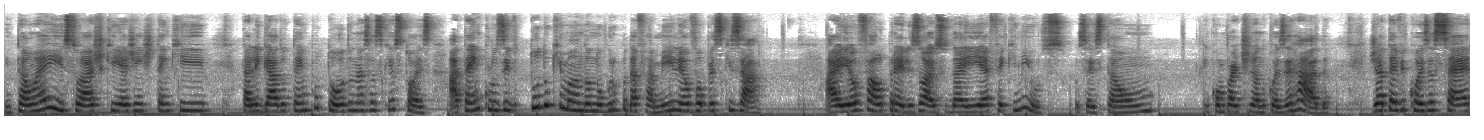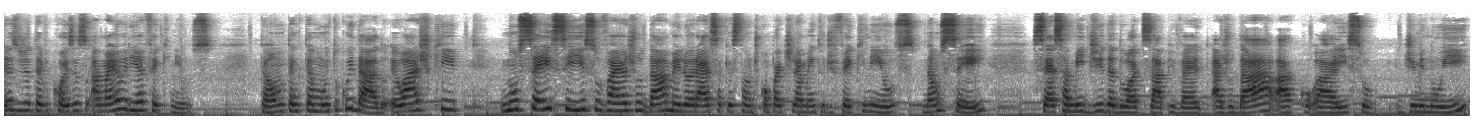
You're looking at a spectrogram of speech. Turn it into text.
Então é isso, acho que a gente tem que estar tá ligado o tempo todo nessas questões. Até inclusive tudo que mandam no grupo da família eu vou pesquisar. Aí eu falo para eles, ó, oh, isso daí é fake news. Vocês estão compartilhando coisa errada. Já teve coisas sérias e já teve coisas, a maioria é fake news. Então tem que ter muito cuidado. Eu acho que não sei se isso vai ajudar a melhorar essa questão de compartilhamento de fake news, não sei se essa medida do WhatsApp vai ajudar a, a isso diminuir,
